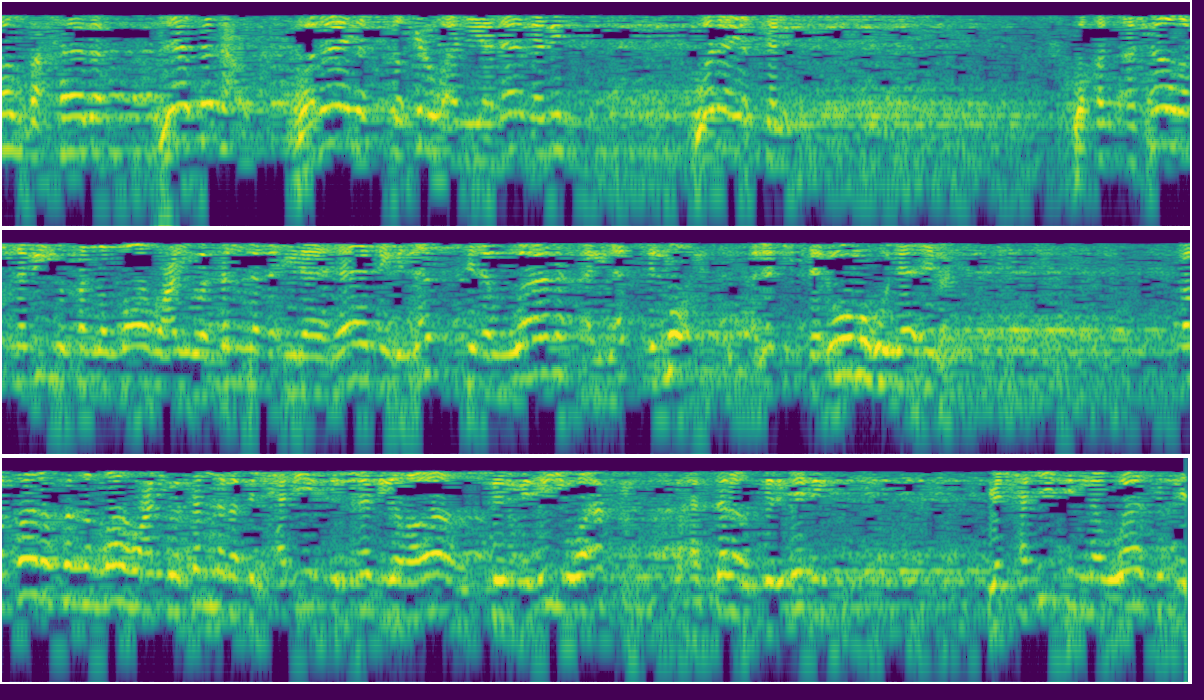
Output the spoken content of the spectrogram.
تنصح هذا؟ لا تدع ولا يستطيع أن ينام منه ولا يستلم وقد أشار النبي صلى الله عليه وسلم إلى هذه النفس اللوامة أي نفس المؤمن التي تلومه دائما. فقال صلى الله عليه وسلم في الحديث الذي رواه الترمذي وأحمد وحسنه الترمذي من حديث النواس بن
